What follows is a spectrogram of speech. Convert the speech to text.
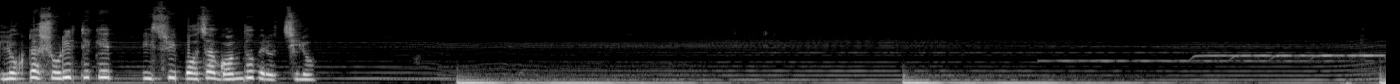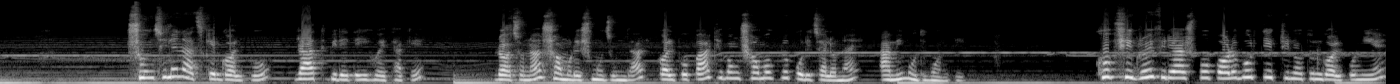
লোকটা শরীর থেকে বিশ্রী পচা গন্ধ বেরোচ্ছিল। শুনছিলেন আজকের গল্প, রাত বিরেতেই হয়ে থাকে। রচনা সমরেশ মজুমদার, গল্প পাঠ এবং সমগ্র পরিচালনায় আমি মধুমন্তী। খুব শীঘ্রই ফিরে আসব পরবর্তী একটি নতুন গল্প নিয়ে।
